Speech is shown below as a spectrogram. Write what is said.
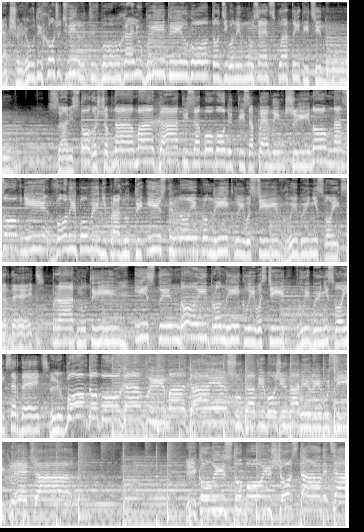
Якщо люди хочуть вірити в Бога, любити Його, тоді вони мусять сплатити ціну. Замість того, щоб намагатися поводитися певним чином назовні, вони повинні прагнути істинної проникливості в глибині своїх сердець, прагнути істинної проникливості в глибині своїх сердець. Любов до Бога вимагає шукати Божі наміри в усіх речах. І коли з тобою щось станеться,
